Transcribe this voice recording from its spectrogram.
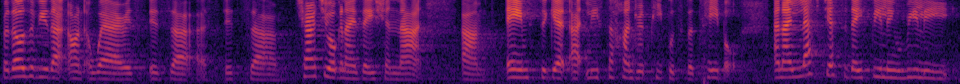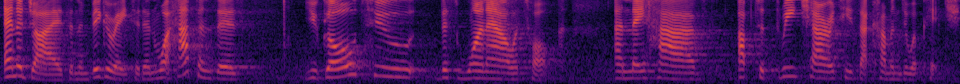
For those of you that aren't aware, it's, it's, a, it's a charity organization that um, aims to get at least 100 people to the table. And I left yesterday feeling really energized and invigorated. And what happens is you go to this one hour talk, and they have up to three charities that come and do a pitch.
